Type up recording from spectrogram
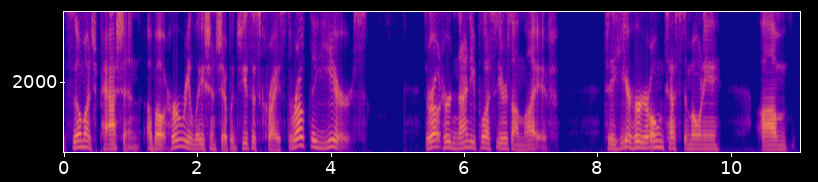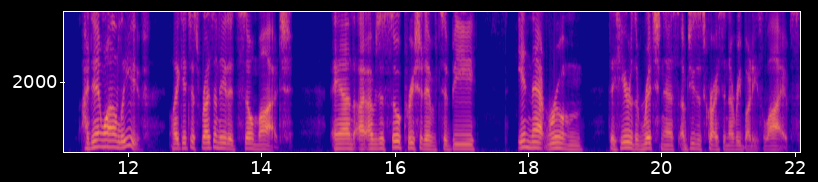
so much passion about her relationship with Jesus Christ throughout the years throughout her 90 plus years on life to hear her own testimony um, I didn't want to leave like it just resonated so much and I, I was just so appreciative to be in that room to hear the richness of Jesus Christ in everybody's lives.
